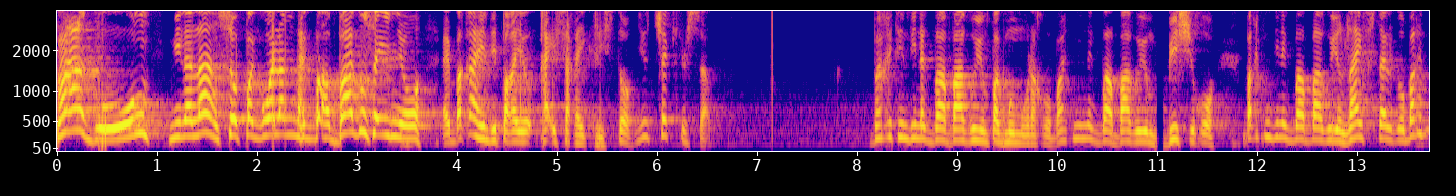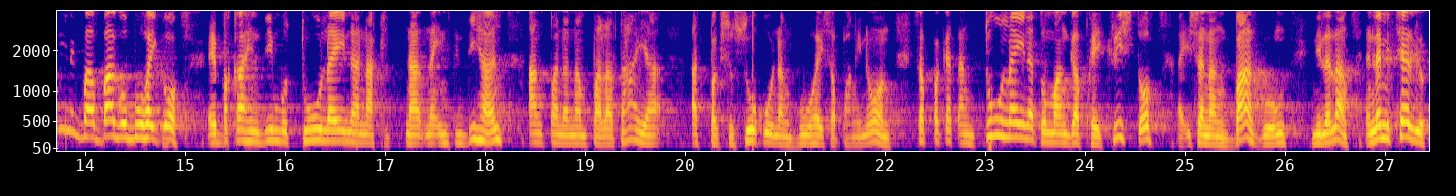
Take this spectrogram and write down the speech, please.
bagong nilalang. So pag walang nagbabago sa inyo, ay baka hindi pa kayo kaisa kay Kristo. You check yourself. Bakit hindi nagbabago yung pagmumura ko? Bakit hindi nagbabago yung bisyo ko? Bakit hindi nagbabago yung lifestyle ko? Bakit hindi nagbabago buhay ko? Eh baka hindi mo tunay na, na, na naintindihan ang pananampalataya at pagsusuko ng buhay sa Panginoon. Sapagkat ang tunay na tumanggap kay Kristo ay isa ng bagong nilalang. And let me tell you,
